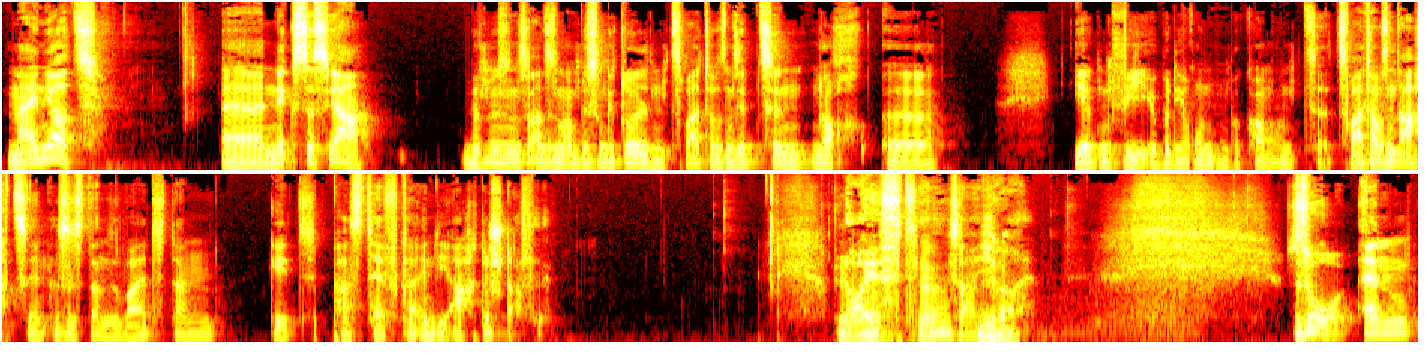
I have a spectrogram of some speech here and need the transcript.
mein Gott, äh, nächstes Jahr wir müssen uns also noch ein bisschen gedulden. 2017 noch äh, irgendwie über die Runden bekommen und 2018 äh, ist es dann soweit, dann geht Pastewka in die achte Staffel. Läuft, ne, sag ich ja. mal. So, ähm,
